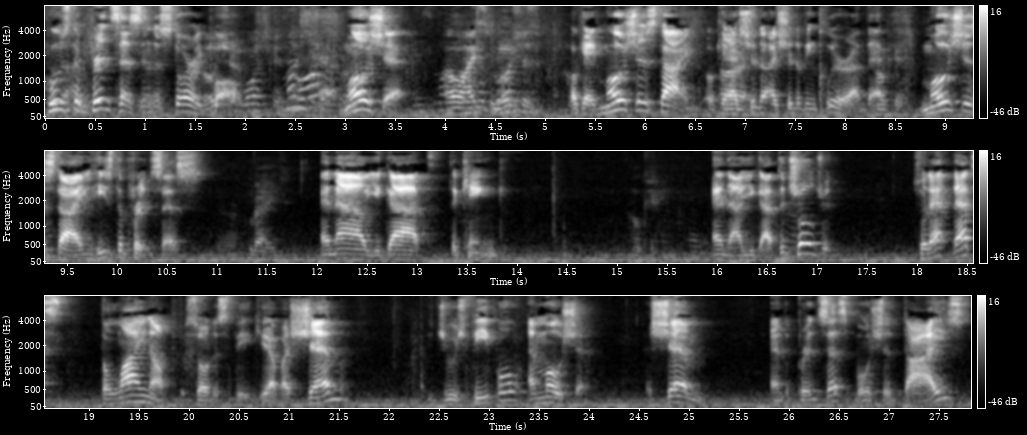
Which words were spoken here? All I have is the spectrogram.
Who's the princess in the story, Paul? Moshe. Moshe. Oh, I see. Moshe's. Okay, Moshe's dying. Okay, I should I should have been clearer on that. Okay. Moshe's dying. He's the princess, Right. and now you got the king, Okay. and now you got the children. So that that's the lineup, so to speak. You have Hashem, the Jewish people, and Moshe. Hashem and the princess. Moshe dies.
